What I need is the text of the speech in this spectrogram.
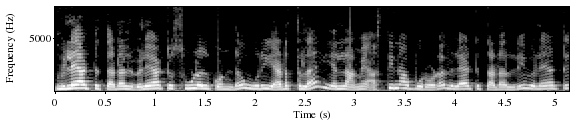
விளையாட்டு தடல் விளையாட்டு சூழல் கொண்ட ஒரு இடத்துல எல்லாமே அஸ்தினாபூரோட விளையாட்டு தடல்லையும் விளையாட்டு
